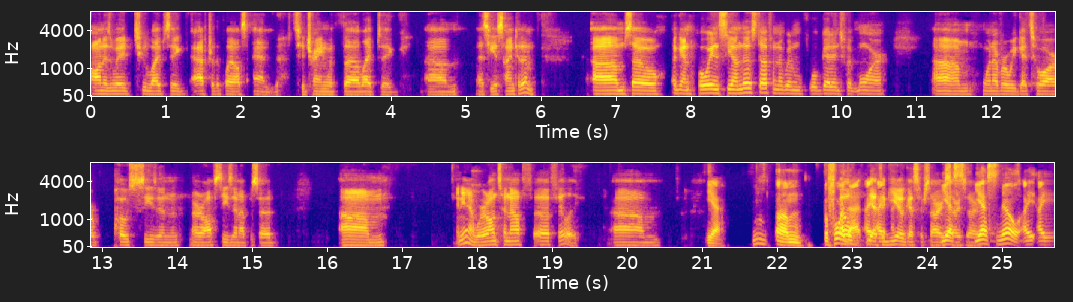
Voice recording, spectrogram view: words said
on his way to Leipzig after the playoffs end to train with uh, Leipzig um, as he is signed to them. Um, so again, we'll wait and see on those stuff, and then we'll get into it more um, whenever we get to our postseason or off-season episode. Um, and yeah, we're on to now uh, Philly. Um, Yeah. Um, before oh, that, yeah, I, it's a I, GeoGuessr. Sorry, yes, sorry, sorry. yes, no. I, I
